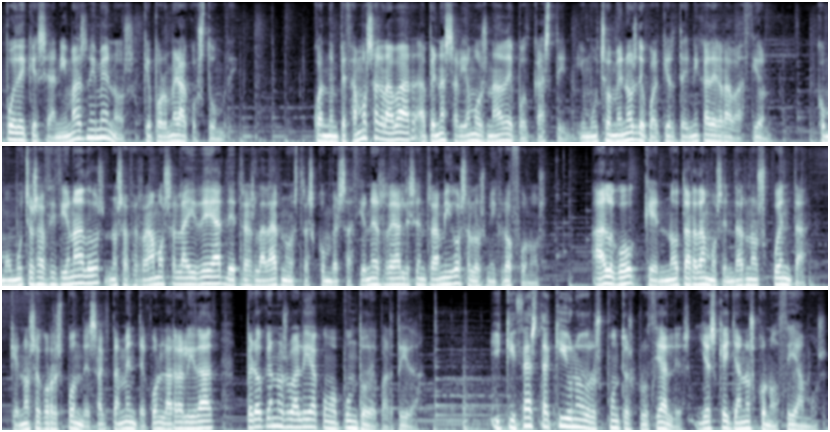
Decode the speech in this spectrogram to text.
puede que sea ni más ni menos que por mera costumbre. Cuando empezamos a grabar apenas sabíamos nada de podcasting, y mucho menos de cualquier técnica de grabación. Como muchos aficionados, nos aferramos a la idea de trasladar nuestras conversaciones reales entre amigos a los micrófonos, algo que no tardamos en darnos cuenta que no se corresponde exactamente con la realidad, pero que nos valía como punto de partida. Y quizá esté aquí uno de los puntos cruciales, y es que ya nos conocíamos,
